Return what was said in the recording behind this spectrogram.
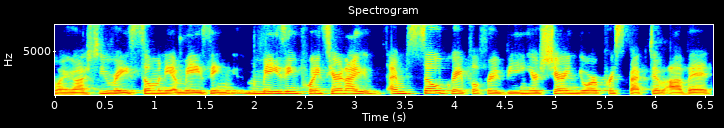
my gosh, you raised so many amazing, amazing points here. And I, I'm so grateful for you being here, sharing your perspective of it,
